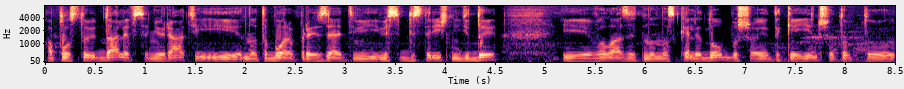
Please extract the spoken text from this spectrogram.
а пластують далі в сеньоряті і на табори приїздять і 80-річні діди і вилазить на, на скелі Довбуша і таке інше. Тобто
